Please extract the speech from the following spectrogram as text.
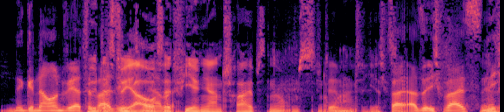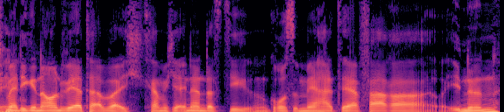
Eine genauen Werte Für das du ja auch mehr, seit vielen Jahren schreibst, ne? Um's stimmt. Ich weiß, also ich weiß nicht mehr die genauen Werte, aber ich kann mich erinnern, dass die große Mehrheit der FahrerInnen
